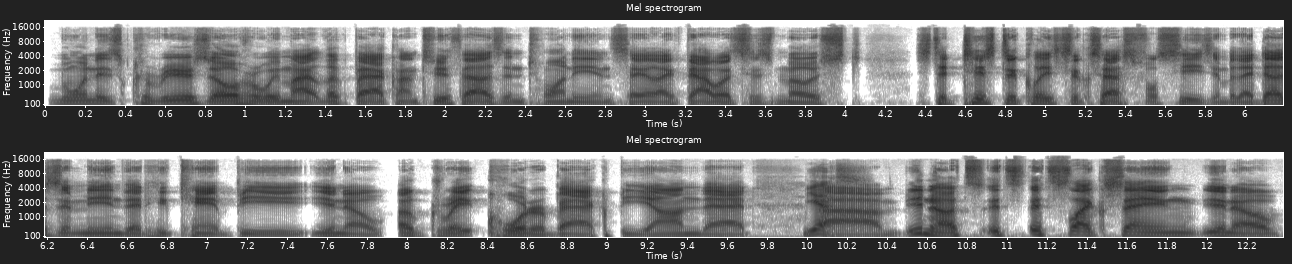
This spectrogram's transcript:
when his career's over, we might look back on 2020 and say like that was his most statistically successful season. But that doesn't mean that he can't be, you know, a great quarterback beyond that. Yes. Um, you know, it's it's it's like saying, you know,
